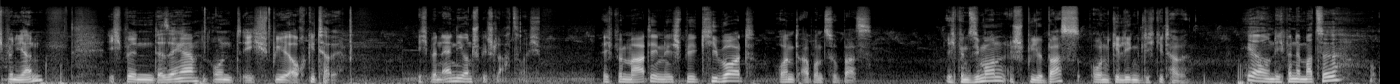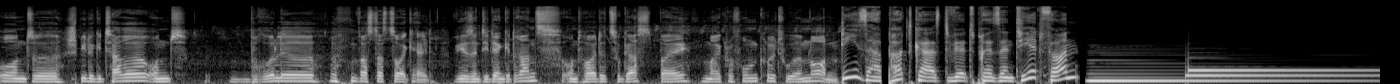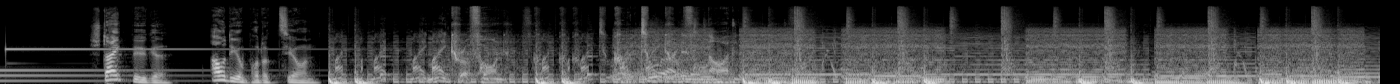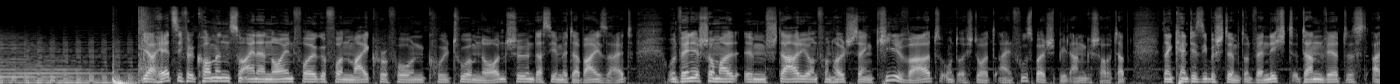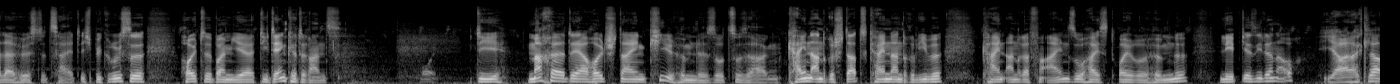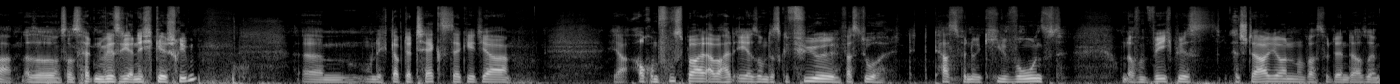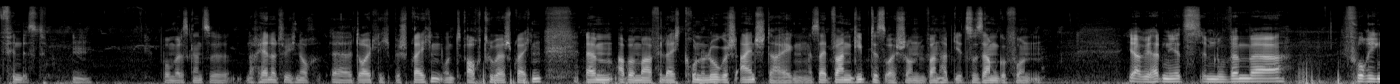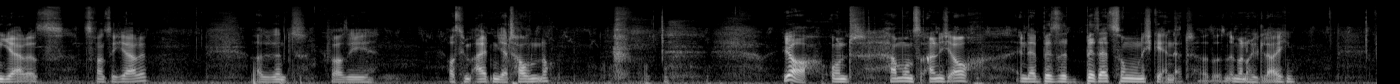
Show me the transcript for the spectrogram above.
Ich bin Jan, ich bin der Sänger und ich spiele auch Gitarre. Ich bin Andy und spiele Schlagzeug. Ich bin Martin, ich spiele Keyboard und ab und zu Bass. Ich bin Simon, spiele Bass und gelegentlich Gitarre. Ja, und ich bin der Matze und äh, spiele Gitarre und brülle, was das Zeug hält. Wir sind die Denke Trans und heute zu Gast bei Mikrofon Kultur im Norden. Dieser Podcast wird präsentiert von Steigbügel, Audioproduktion. Mikrofon. Kultur im Norden. Ja, herzlich willkommen zu einer neuen Folge von Mikrofon Kultur im Norden. Schön, dass ihr mit dabei seid. Und wenn ihr schon mal im Stadion von Holstein Kiel wart und euch dort ein Fußballspiel angeschaut habt, dann kennt ihr sie bestimmt. Und wenn nicht, dann wird es allerhöchste Zeit. Ich begrüße heute bei mir die Denke Drans. Die Macher der Holstein-Kiel-Hymne sozusagen. Keine andere Stadt, keine andere Liebe, kein anderer Verein, so heißt eure Hymne. Lebt ihr sie dann auch? Ja, na klar. Also sonst hätten wir sie ja nicht geschrieben. Ähm, und ich glaube, der Text, der geht ja, ja auch um Fußball, aber halt eher so um das Gefühl, was du hast, wenn du in Kiel wohnst und auf dem Weg bist ins Stadion und was du denn da so empfindest. Mhm. Wollen wir das Ganze nachher natürlich noch äh, deutlich besprechen und auch drüber sprechen. Ähm, aber mal vielleicht chronologisch einsteigen. Seit wann gibt es euch schon? Wann habt ihr zusammengefunden? Ja, wir hatten jetzt im November vorigen Jahres 20 Jahre. Also wir sind quasi aus dem alten Jahrtausend noch. Ja, und haben uns eigentlich auch in der Besetzung nicht geändert. Also sind immer noch die gleichen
